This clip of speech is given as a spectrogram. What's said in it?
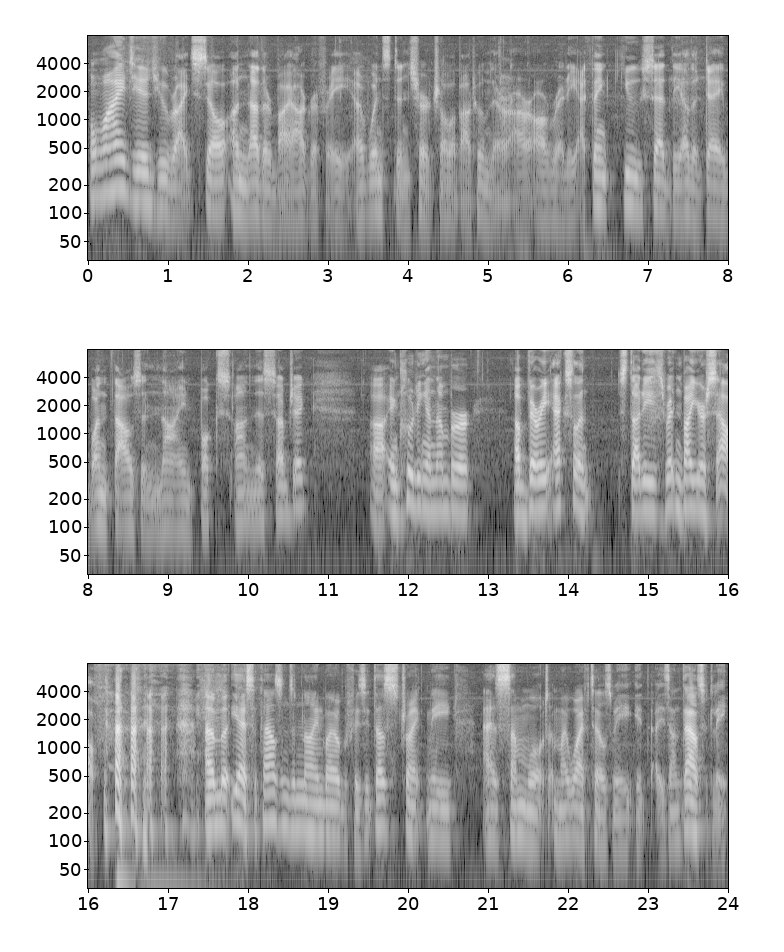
Why did you write still another biography of Winston Churchill about whom there are already, I think you said the other day, 1,009 books on this subject, uh, including a number of very excellent studies written by yourself? Um, yes, 1,009 biographies. It does strike me as somewhat, and my wife tells me it is undoubtedly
